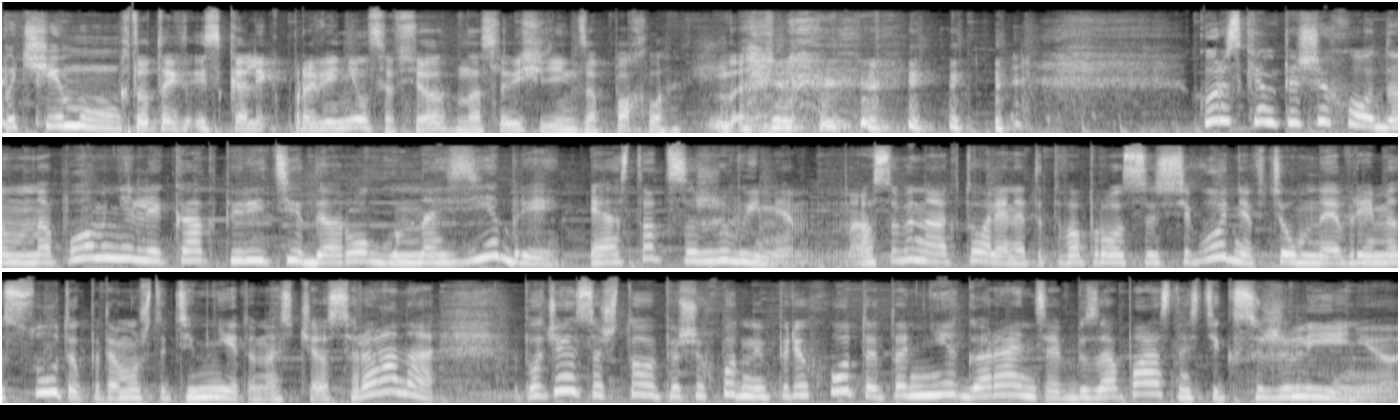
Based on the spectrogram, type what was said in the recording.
почему? Кто-то из коллег провинился, все, на следующий день запахло. Курским пешеходам напомнили, как перейти дорогу на зебре и остаться живыми. Особенно актуален этот вопрос сегодня, в темное время суток, потому что темнеет у нас сейчас рано. И получается, что пешеходный переход – это не гарантия безопасности, к сожалению.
